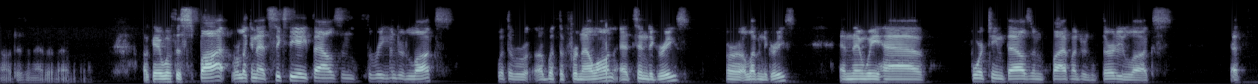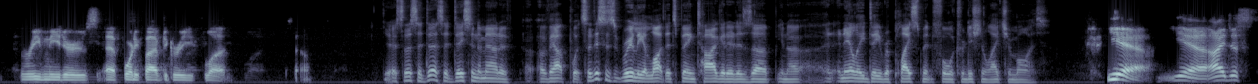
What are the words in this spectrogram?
Oh, it doesn't have it Okay, with the spot, we're looking at 68,300 lux with the uh, with the Fresnel on at 10 degrees or 11 degrees, and then we have 14,530 lux at three meters at 45 degree flood. So. Yeah, so that's a that's a decent amount of, of output. So this is really a light that's being targeted as a you know an LED replacement for traditional HMIs. Yeah, yeah. I just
